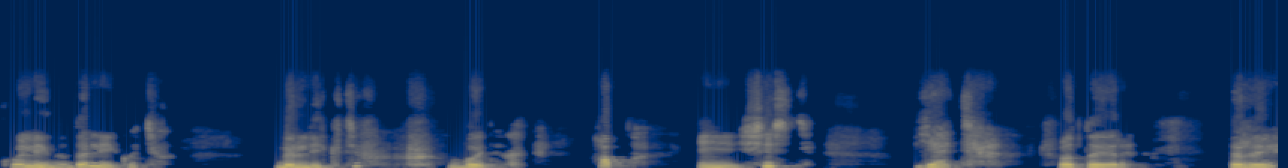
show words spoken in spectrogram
коліно до лікоть. до ліктів. Видих. Хоп. І 6, 5, 4, 3,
